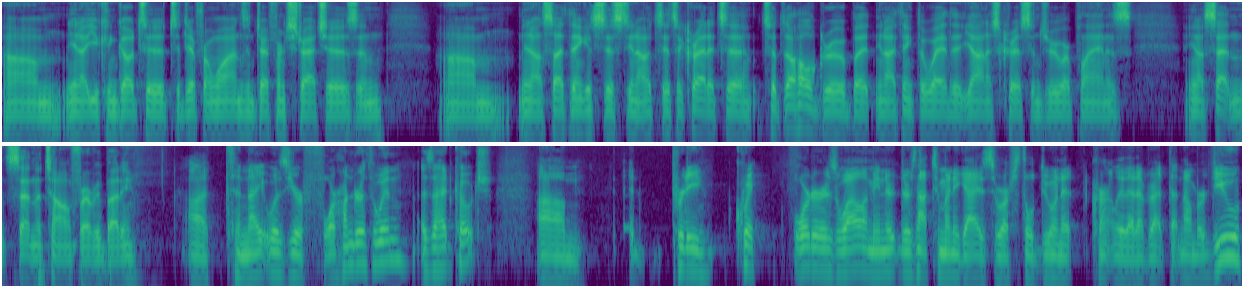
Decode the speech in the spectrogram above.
um, you know, you can go to to different ones and different stretches, and um, you know, so I think it's just you know it's it's a credit to to the whole group. But you know, I think the way that Giannis, Khris, and Jrue are playing is you know setting setting the tone for everybody. Uh, tonight was your 400th win as a head coach. Um, pretty quick order as well. I mean, there, there's not too many guys who are still doing it currently that have at that number. Do you?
